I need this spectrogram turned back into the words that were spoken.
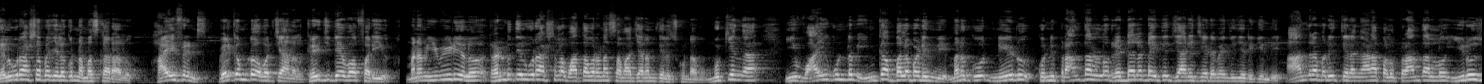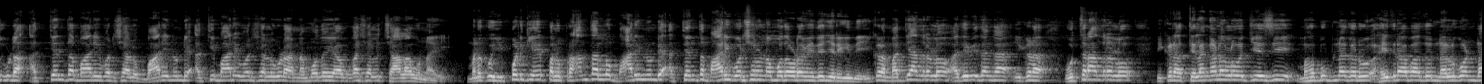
తెలుగు రాష్ట్ర ప్రజలకు నమస్కారాలు. Hi friends welcome to our channel crazy Deva for you మనం ఈ వీడియోలో రెండు తెలుగు రాష్ట్రాల వాతావరణ సమాచారం తెలుసుకుంటాము. ముఖ్యంగా ఈ వాయుగుండం ఇంకా బలపడింది. మనకు నేడు కొన్ని ప్రాంతాల్లో రెడ్ అలర్ట్ అయితే జారీ చేయడం అయితే జరిగింది. ఆంధ్ర మరియు తెలంగాణ పలు ప్రాంతాల్లో ఈ రోజు కూడా అత్యంత భారీ వర్షాలు భారీ నుండి అతి భారీ వర్షాలు కూడా నమోదయ్యే అవకాశాలు చాలా ఉన్నాయి. మనకు ఇప్పటికే పలు ప్రాంతాల్లో భారీ నుండి అత్యంత భారీ వర్షాలు నమోదవడం అయితే జరిగింది. ఇక్కడ మధ్యాంధ్రలో అదేవిధంగా ఇక్కడ ఉత్తరాంధ్రలో ఇక్కడ తెలంగాణలో వచ్చేసి మహబూబ్ నగర్ హైదరాబాదు నల్గొండ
